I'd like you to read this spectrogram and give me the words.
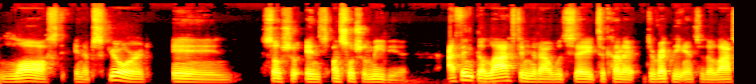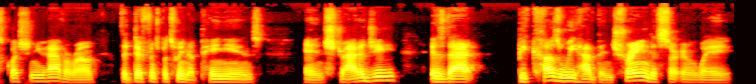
lost and obscured in social in, on social media. I think the last thing that i would say to kind of directly answer the last question you have around the difference between opinions and strategy is that because we have been trained a certain way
